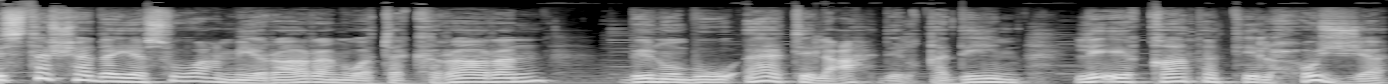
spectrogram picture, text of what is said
استشهد يسوع مرارا وتكرارا بنبوءات العهد القديم لإقامة الحجة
